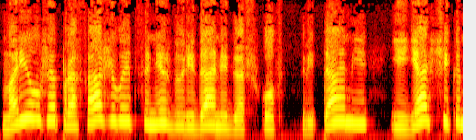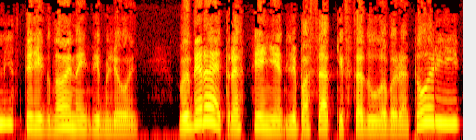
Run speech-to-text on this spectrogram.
Мария уже прохаживается между рядами горшков с цветами и ящиками с перегнойной землей, выбирает растения для посадки в саду лаборатории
